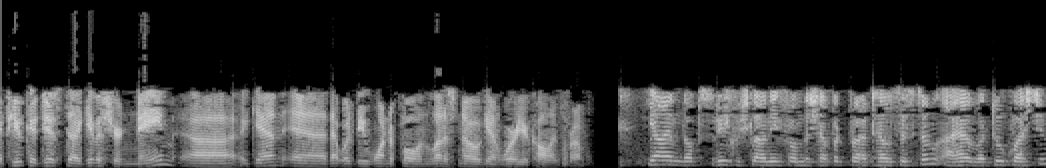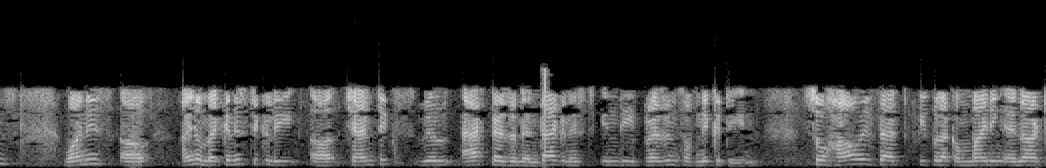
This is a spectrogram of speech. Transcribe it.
If you could just uh, give us your name uh, again, uh, that would be wonderful, and let us know again where you're calling from. Yeah, I'm Dr. Sudhir Kushlani from the Sheppard Pratt Health System. I have uh, two questions. One is, uh, I know mechanistically, uh, Chantix will act as an antagonist in the presence of nicotine. So how is that people are combining NRT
